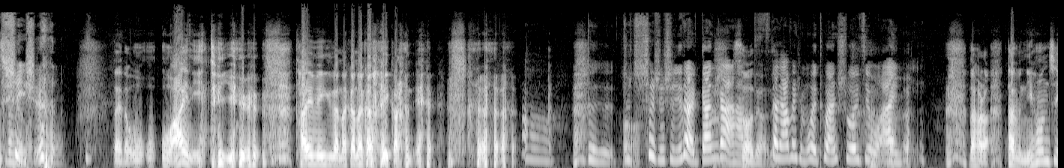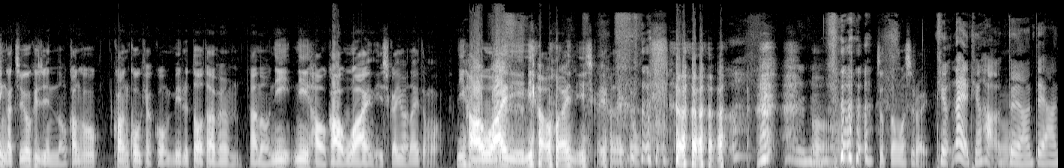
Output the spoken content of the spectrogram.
つだだけどおおお愛にっていう タイミングがなかなかないからねあ对对就 确实是有点尴尬哈、そうだよね、大家为什么会突然说一句“我爱你”？だから多分日本人が中国人の観光観光客を見ると多分あのに「ニーハオか「我愛に」しか言わないと思う「ニーハオ我愛に」「ニーハオ我愛に」しか言わないと思う嗯，哈哈，挺那也挺好的，对啊，对啊，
